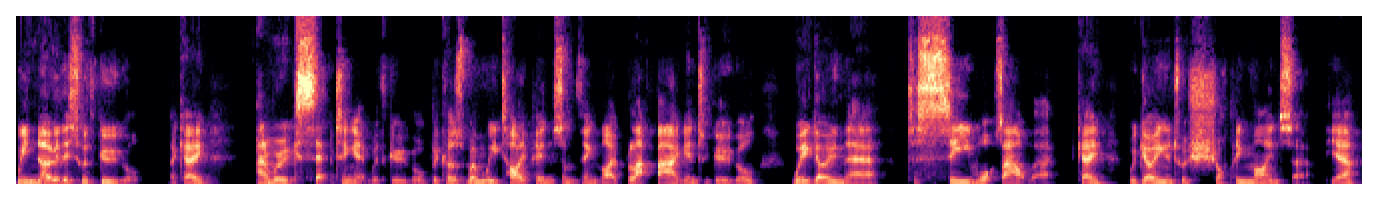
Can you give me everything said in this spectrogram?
we know this with Google, okay? And we're accepting it with Google because when we type in something like black bag into Google, we're going there to see what's out there. Okay. We're going into a shopping mindset. Yeah.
